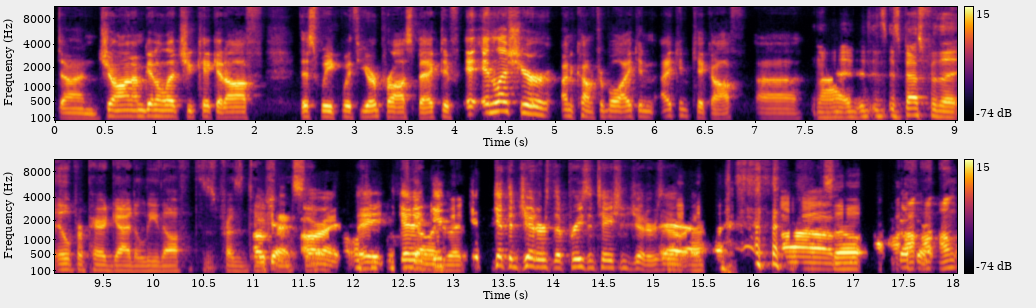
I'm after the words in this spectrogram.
done. John, I'm going to let you kick it off this week with your prospect. If unless you're uncomfortable, I can I can kick off. Uh, nah, it's, it's best for the ill-prepared guy to lead off this presentation. Okay, so all right. Hey, get, it, get, get, get, the jitters, the presentation jitters. Yeah. um, so I, I, I'm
